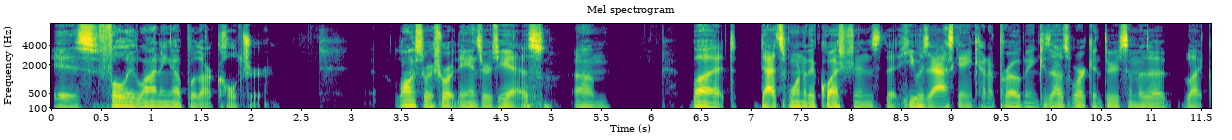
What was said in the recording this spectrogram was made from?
is fully lining up with our culture. Long story short, the answer is yes. Um, but that's one of the questions that he was asking, kind of probing, because I was working through some of the like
